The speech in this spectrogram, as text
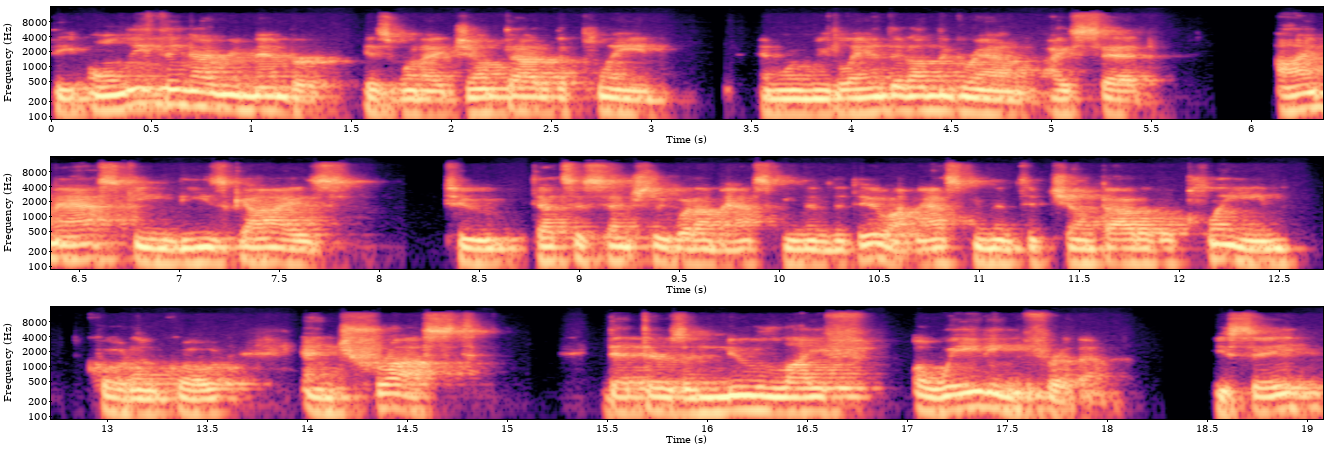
The only thing I remember is when I jumped out of the plane and when we landed on the ground, I said, I'm asking these guys to, that's essentially what I'm asking them to do. I'm asking them to jump out of a plane, quote unquote, and trust that there's a new life awaiting for them. You see?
